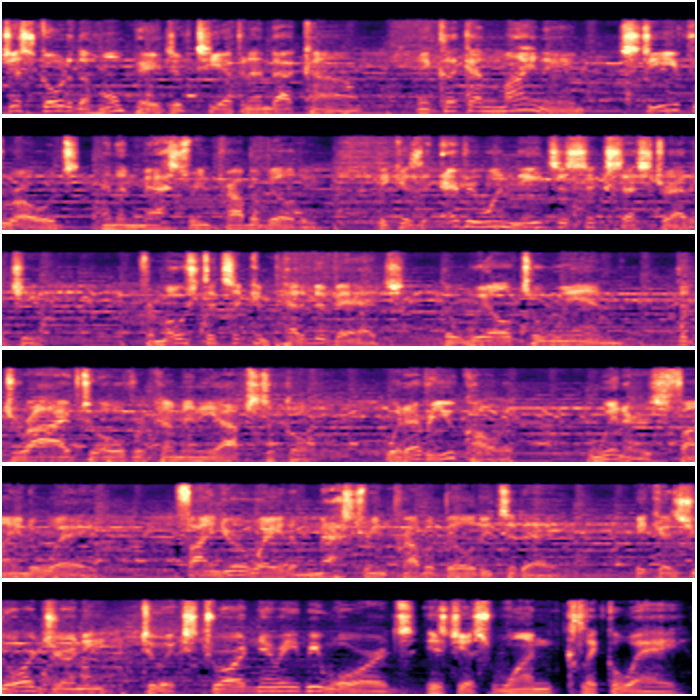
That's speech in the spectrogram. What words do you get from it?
Just go to the homepage of TFNN.com and click on my name, Steve Rhodes, and then Mastering Probability, because everyone needs a success strategy. For most, it's a competitive edge, the will to win, the drive to overcome any obstacle. Whatever you call it, winners find a way. Find your way to mastering probability today, because your journey to extraordinary rewards is just one click away.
